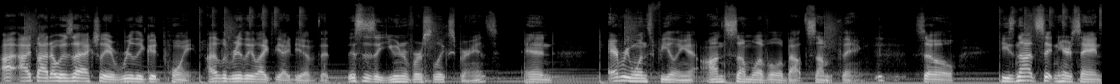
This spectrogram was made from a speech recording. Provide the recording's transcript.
I, I thought it was actually a really good point. I really like the idea of that this is a universal experience and everyone's feeling it on some level about something. So he's not sitting here saying,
